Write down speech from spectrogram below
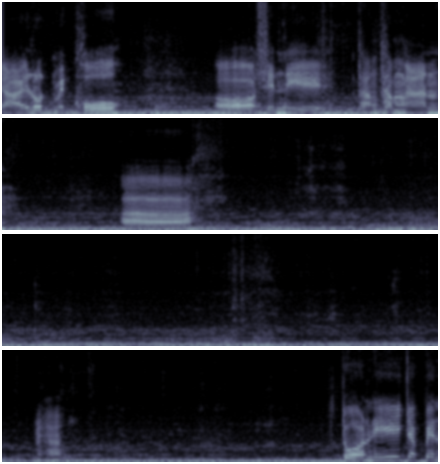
ย้ายรถแมคโครเอ่อเส้นนี้ทั้งทำงานเออนะฮะตัวนี้จะเป็น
